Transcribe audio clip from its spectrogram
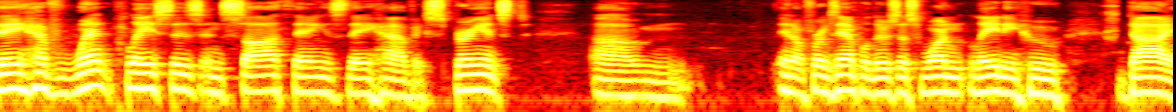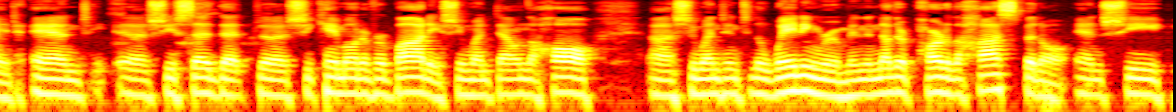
they have went places and saw things they have experienced um, you know for example there's this one lady who died. And uh, she said that uh, she came out of her body. She went down the hall. Uh, she went into the waiting room in another part of the hospital and she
